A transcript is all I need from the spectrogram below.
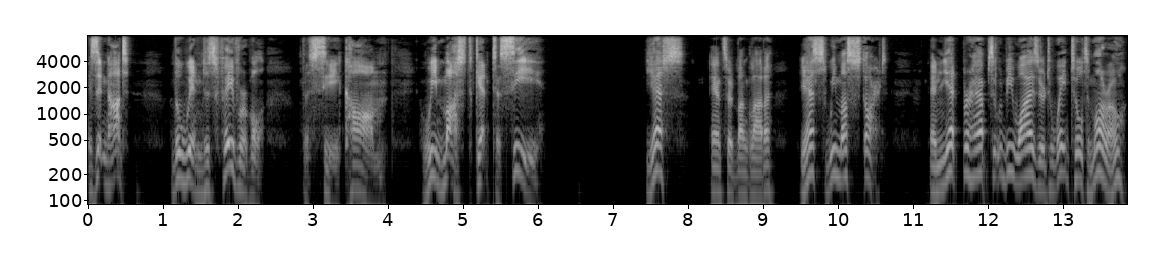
is it not? The wind is favourable, the sea calm. We must get to sea." "Yes," answered Langlade, "yes, we must start and yet perhaps it would be wiser to wait till to morrow."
